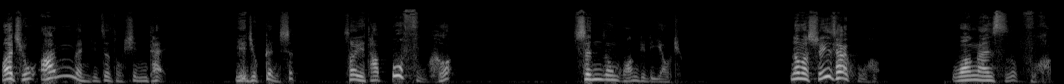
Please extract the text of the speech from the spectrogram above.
而求安稳的这种心态也就更甚，所以他不符合神宗皇帝的要求。那么谁才符合？王安石符合。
